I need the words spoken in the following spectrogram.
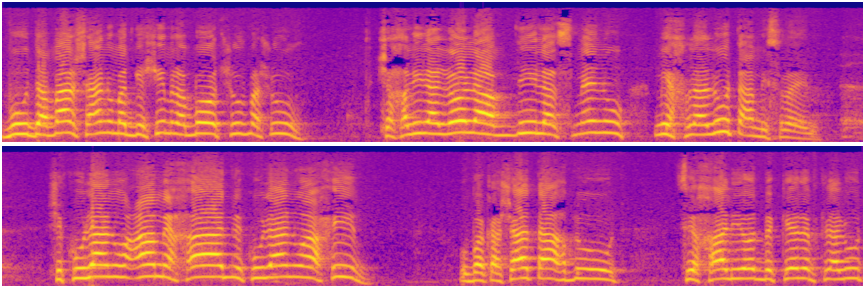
והוא דבר שאנו מדגישים רבות שוב ושוב, שחלילה לא להבדיל עצמנו מכללות עם ישראל, שכולנו עם אחד וכולנו אחים. ובקשת האחדות צריכה להיות בקרב כללות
